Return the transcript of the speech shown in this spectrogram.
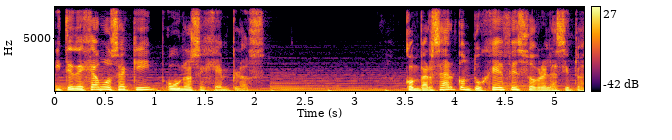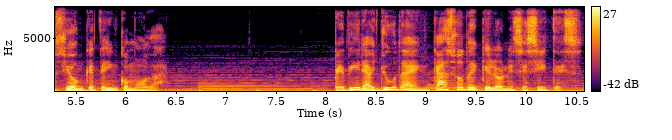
y te dejamos aquí unos ejemplos. Conversar con tu jefe sobre la situación que te incomoda. Pedir ayuda en caso de que lo necesites.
